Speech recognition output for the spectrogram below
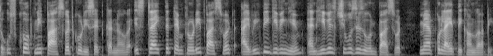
तो उसको अपनी पासवर्ड को रीसेट करना होगा। It's like the temporary password I will be giving him and he will choose his own password मैं आपको लाइव दिखाऊँगा अभी,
